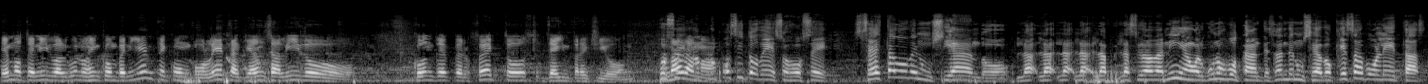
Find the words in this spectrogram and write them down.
Hemos tenido algunos inconvenientes con boletas que han salido con desperfectos de impresión. Nada más. A propósito de eso, José, se ha estado denunciando, la, la ciudadanía o algunos votantes han denunciado que esas boletas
